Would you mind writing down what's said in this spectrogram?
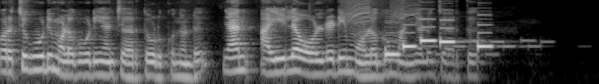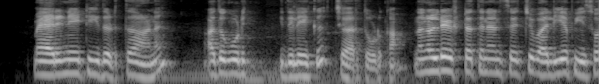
കുറച്ചുകൂടി മുളക് പൊടി ഞാൻ ചേർത്ത് കൊടുക്കുന്നുണ്ട്. ഞാൻ അയില ഓൾറെഡി മുളകും മഞ്ഞളും ചേർത്ത് മാരിനേറ്റ് ചെയ്തെടുത്തതാണ്. അതുകൂടി ഇതിലേക്ക് ചേർത്ത് കൊടുക്കാം. നിങ്ങളുടെ ഇഷ്ടത്തിനനുസരിച്ച് വലിയ പീസോ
